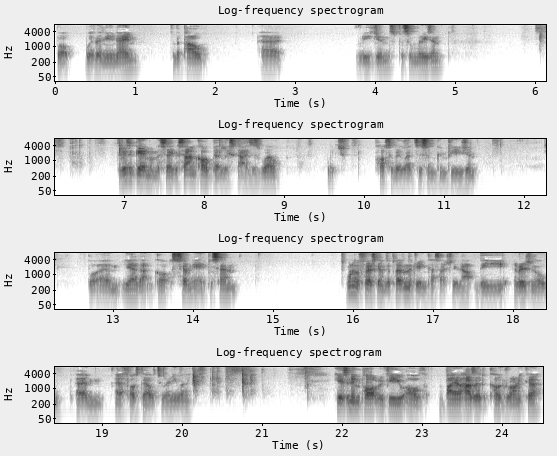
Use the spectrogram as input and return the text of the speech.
but with a new name for the PAL uh, regions for some reason. There is a game on the Sega Saturn called Deadly Skies as well, which possibly led to some confusion. But um, yeah, that got 78%. It's one of the first games I played on the Dreamcast, actually, that the original um, Air Force Delta, anyway. Here's an import review of Biohazard Code Veronica,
